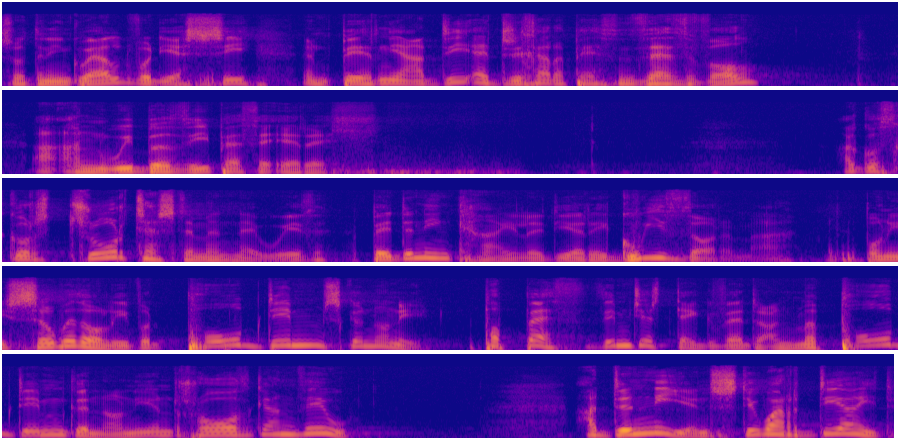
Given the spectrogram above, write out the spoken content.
So, dyn ni'n gweld fod Iesu yn beirniadu edrych ar y peth yn ddeddfol a anwybyddu pethau eraill. Ac wrth gwrs, trwy'r testament newydd, be dyn ni'n cael ydy yr egwyddor yma bod ni sylweddoli fod pob dim sgynnon ni, popeth, ddim jyst degfed rhan, mae pob dim gynnon ni yn rhodd gan ddiw. A dyn ni yn stiwardiaid.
